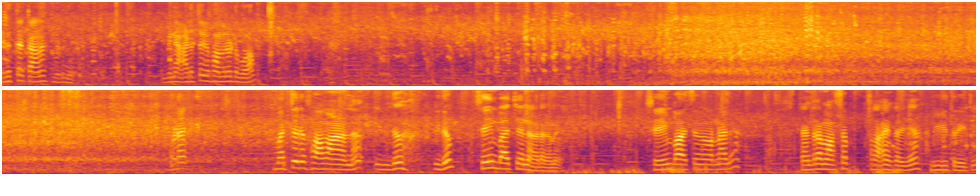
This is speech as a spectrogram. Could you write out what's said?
എടുത്തിട്ടാണ് വിടുന്നത്. പിന്നെ അടുത്തൊരു ഫാമിലോട്ട് പോവാം. ഇവിടെ മറ്റൊരു ഫാമാണ് ഇത് ഇതും സെയിം ബാച്ച് തന്നെ കിടക്കുന്നത് സെയിം ബാച്ച് എന്ന് പറഞ്ഞാൽ രണ്ടര മാസം പ്രായം കഴിഞ്ഞ ബി വി ത്രീ ടി.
